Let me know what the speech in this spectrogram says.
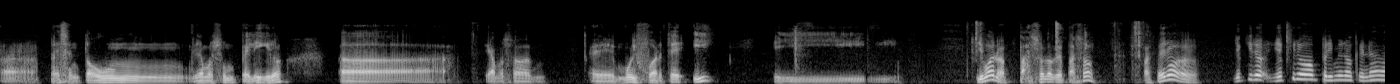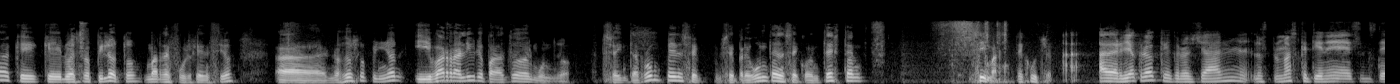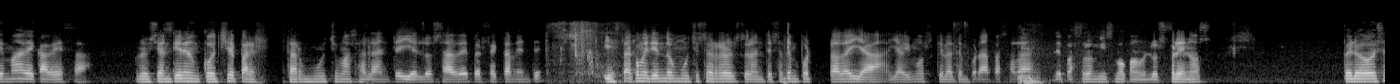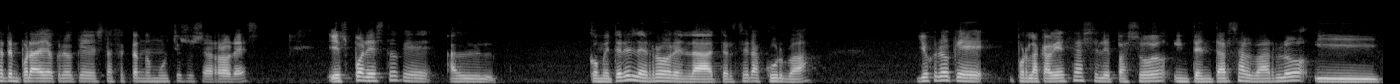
ah, presentó un digamos un peligro ah, digamos ah, eh, muy fuerte y, y y bueno pasó lo que pasó, pero yo quiero yo quiero primero que nada que, que nuestro piloto Mar de Fulgencio nos dé su opinión y barra libre para todo el mundo se interrumpen, se, se preguntan, se contestan. Sí, más, te escucho. A, ver, yo creo que Grosjean, los problemas que tiene es un tema de cabeza. Grosjean tiene un coche para estar mucho más adelante y él lo sabe perfectamente. Y está cometiendo muchos errores durante esta temporada y ya, ya vimos que la temporada pasada le pasó lo mismo con los frenos. Pero esa temporada yo creo que está afectando mucho sus errores. Y es por esto que al cometer el error en la tercera curva, yo creo que por la cabeza se le pasó intentar salvarlo y,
